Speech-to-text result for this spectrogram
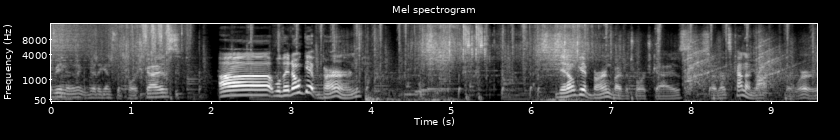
Soybean isn't good against the torch guys. Uh, well, they don't get burned. They don't get burned by the torch guys, so that's kind of not the worst.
